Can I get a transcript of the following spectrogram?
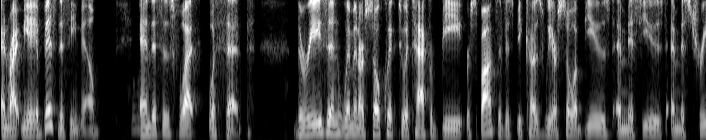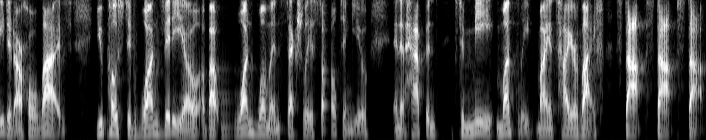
and write me a business email. And this is what was said. The reason women are so quick to attack or be responsive is because we are so abused and misused and mistreated our whole lives. You posted one video about one woman sexually assaulting you, and it happened to me monthly my entire life. Stop, stop, stop.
